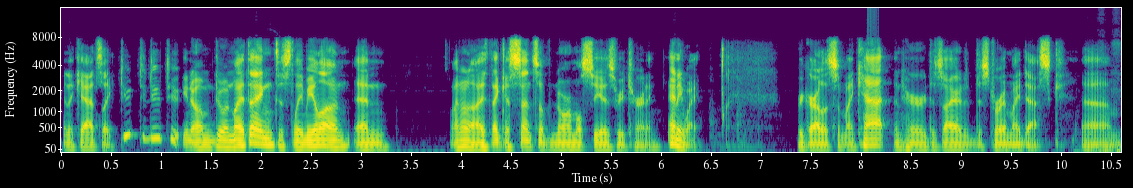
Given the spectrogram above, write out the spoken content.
and the cat's like doo, doo, doo, doo. you know i'm doing my thing just leave me alone. And i don't know i think a sense of normalcy is returning. Anyway regardless of my cat and her desire to destroy my desk um,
